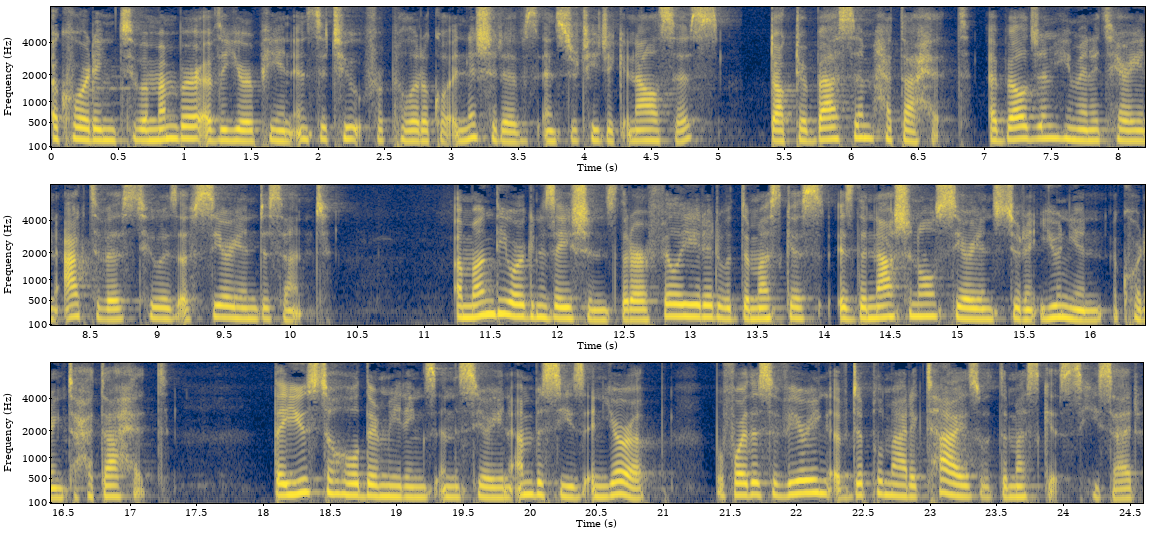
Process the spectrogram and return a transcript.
According to a member of the European Institute for Political Initiatives and Strategic Analysis, Dr. Bassem Hatahet, a Belgian humanitarian activist who is of Syrian descent. Among the organizations that are affiliated with Damascus is the National Syrian Student Union, according to Hatahet. They used to hold their meetings in the Syrian embassies in Europe before the severing of diplomatic ties with Damascus, he said.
